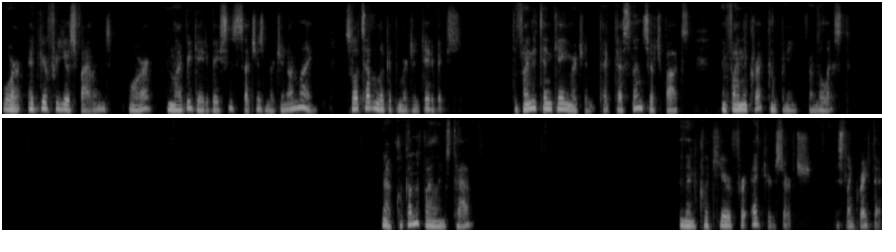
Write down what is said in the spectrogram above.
or EDGAR for US filings, or in library databases such as Mergent Online. So let's have a look at the Mergent database. To find a 10K Mergent, type Tesla in search box and find the correct company from the list. Now click on the Filings tab and then click here for Edgar search, this link right there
